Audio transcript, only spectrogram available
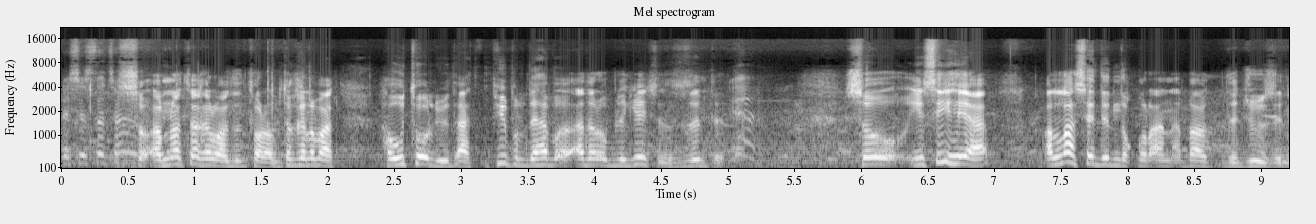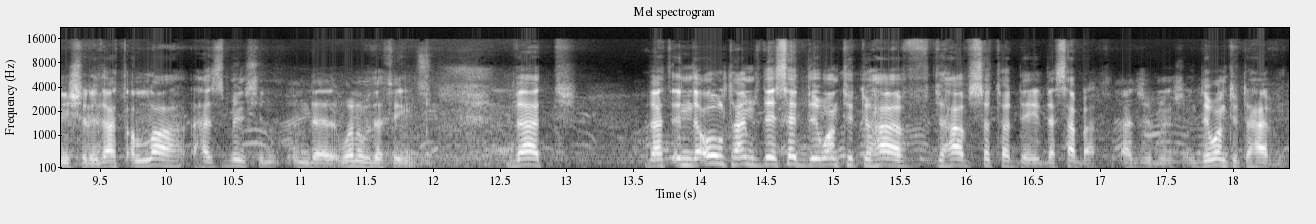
This is the Torah. So I'm not talking about the Torah. I'm talking about who told you that people they have other obligations, isn't it? yeah. So you see here, Allah said in the Quran about the Jews initially that Allah has mentioned in the one of the things that that in the old times they said they wanted to have to have Saturday, the Sabbath, as you mentioned. They wanted to have it.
